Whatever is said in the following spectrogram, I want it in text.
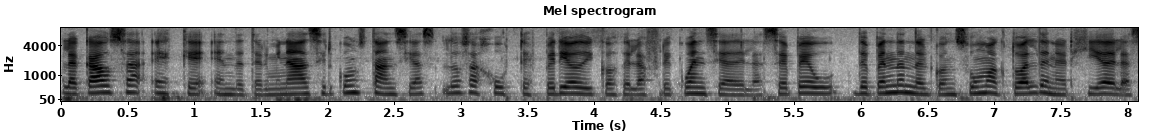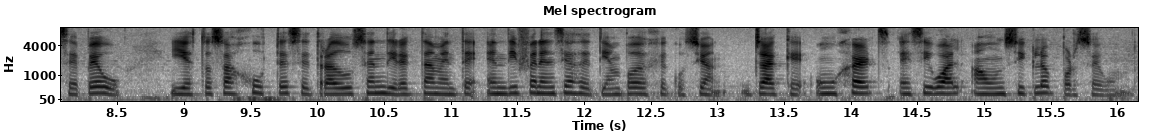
La causa es que en determinadas circunstancias los ajustes periódicos de la frecuencia de la CPU dependen del consumo actual de energía de la CPU, y estos ajustes se traducen directamente en diferencias de tiempo de ejecución, ya que un hertz es igual a un ciclo por segundo.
